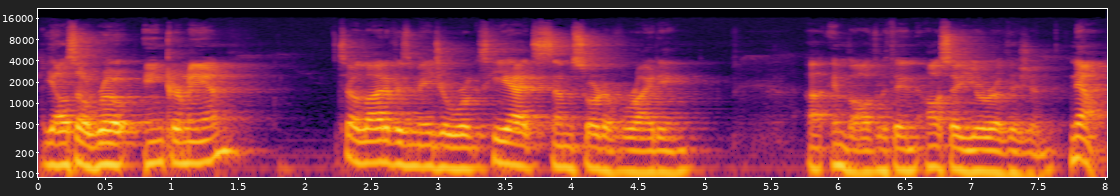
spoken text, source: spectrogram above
He also wrote Anchorman. So a lot of his major works, he had some sort of writing uh, involved within. Also Eurovision. Now,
